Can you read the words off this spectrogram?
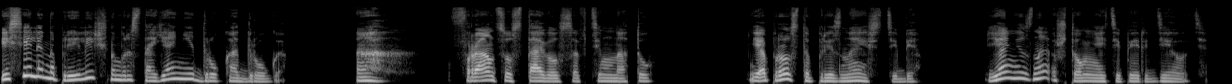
и сели на приличном расстоянии друг от друга. Ах, Франц уставился в темноту. Я просто признаюсь тебе. Я не знаю, что мне теперь делать.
